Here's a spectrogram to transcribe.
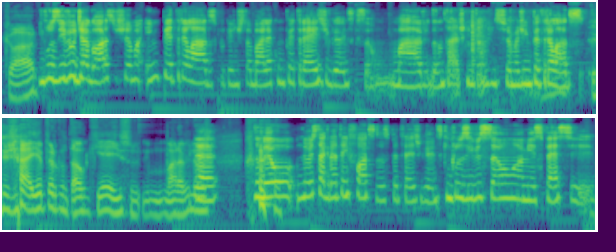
claro. Inclusive o de agora se chama empetrelados, porque a gente trabalha com petréis gigantes, que são uma ave da Antártica, então a gente chama de empetrelados. Eu já ia perguntar o que é isso, maravilhoso. É. No meu, no meu Instagram tem fotos dos petréis gigantes, que inclusive são a minha espécie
